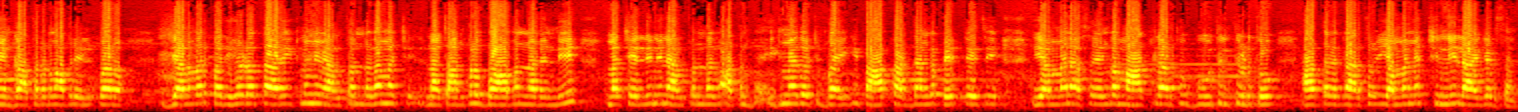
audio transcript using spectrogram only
మేము గసరడం మాత్రం వెళ్ళిపోవడం. జనవరి పదిహేడో తారీఖున మేము వెళ్తుండగా మా చెల్లి నా చంకలు బాబు ఉన్నాడండి మా చెల్లి నేను వెళ్తుండగా అతను బైక్ మీద వచ్చి బైక్ పాప పాపకు అడ్డంగా పెట్టేసి ఈ అమ్మాయిని అసహ్యంగా మాట్లాడుతూ బూతులు తిడుతూ అతను గరసలు ఈ అమ్మాయి మీద చిన్ని లాగాడు సార్.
